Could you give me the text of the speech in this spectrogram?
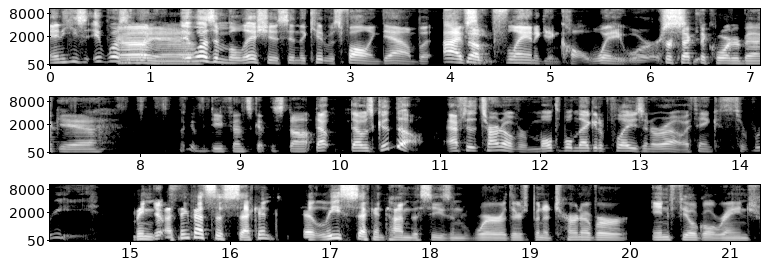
And he's it wasn't oh, like yeah. it wasn't malicious and the kid was falling down, but I've no. seen Flanagan call way worse. Protect the quarterback, yeah. Look at the defense get the stop. That that was good though. After the turnover, multiple negative plays in a row. I think three. I mean, yep. I think that's the second, at least second time this season where there's been a turnover in field goal range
